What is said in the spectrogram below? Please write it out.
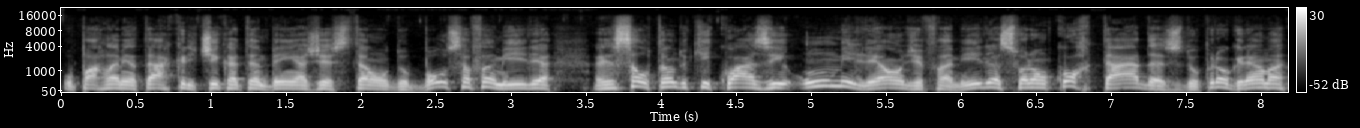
O parlamentar critica também a gestão do Bolsa Família, ressaltando que quase um milhão de famílias foram cortadas do programa,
